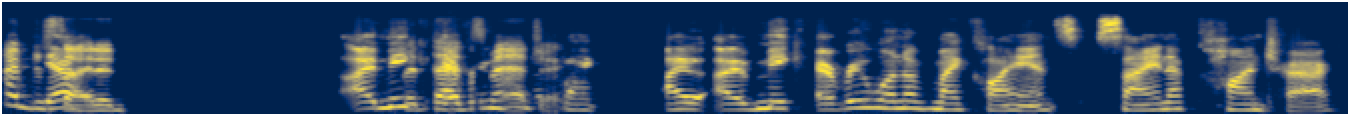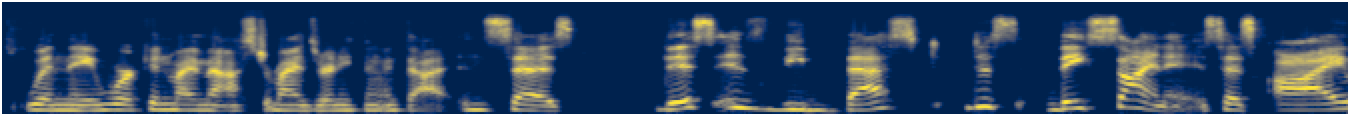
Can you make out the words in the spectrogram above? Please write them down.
I've decided. Yeah. I make but that's magic. My, I, I make every one of my clients sign a contract when they work in my masterminds or anything like that and says, this is the best. Dis-. They sign it. It says, I,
